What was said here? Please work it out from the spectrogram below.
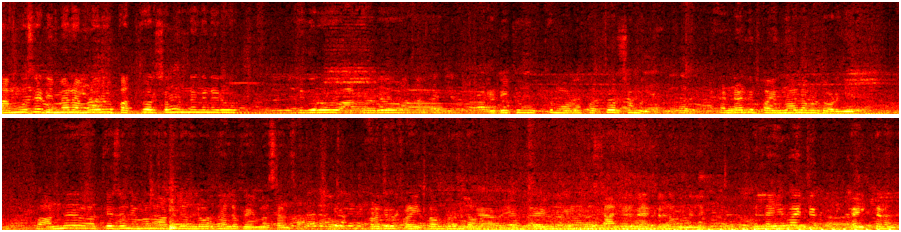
സമൂസ ഡിമാൻഡ് നമ്മളൊരു പത്ത് വർഷം മുന്നേ ഇങ്ങനെ ഒരു ഇതൊരു ഒരു റെഡി ടു കുക്ക് മോഡൽ പത്ത് വർഷം മുന്നേ. രണ്ടായിരത്തി പതിനാലിൽ നമ്മൾ തുടങ്ങിയത്. അന്ന് അത്യാവശ്യം നമ്മുടെ നാട്ടിൽ എല്ലായിടത്തും നല്ല ഫേമസ് ആണ് ഇവിടെ ഒരു ഫ്രൈ കൗണ്ടർ ഉണ്ടാവും. സ്റ്റാൻഡേർഡ് ബേക്കറിന്റെ മുന്നിൽ ലൈവായിട്ട് കഴിക്കണത്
